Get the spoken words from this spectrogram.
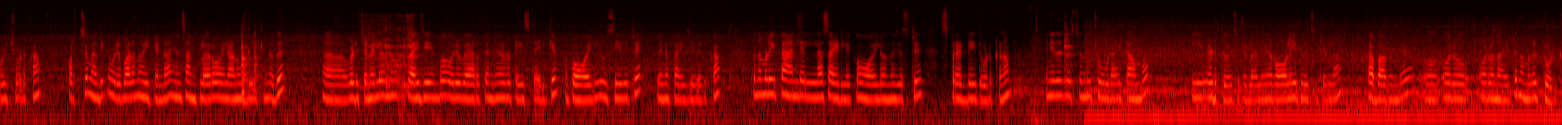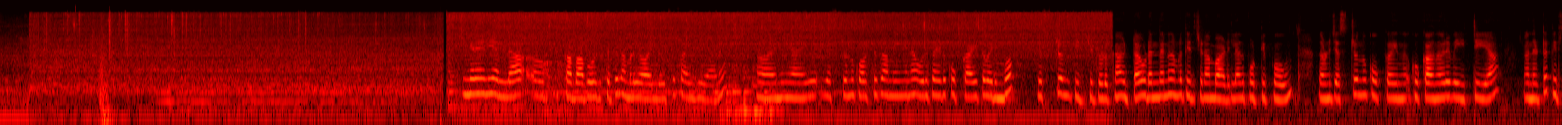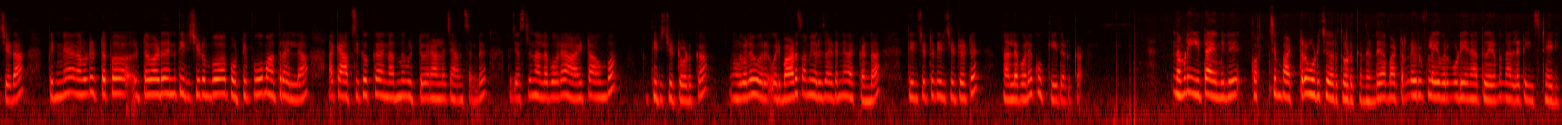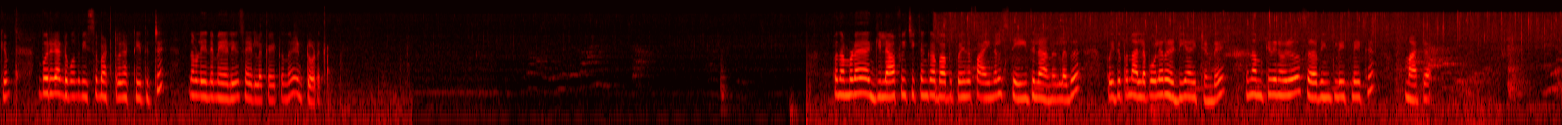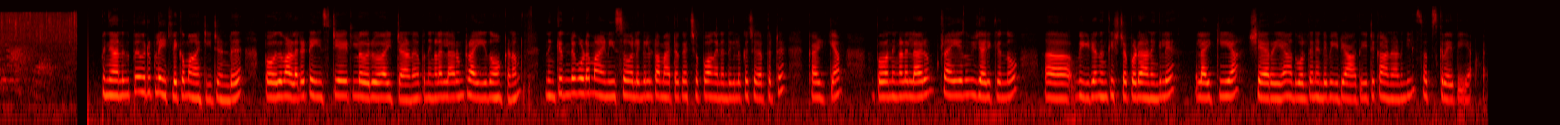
ഒഴിച്ചു കൊടുക്കാം. കുറച്ച് മതി ഒരുപാടൊന്നും ഒഴിക്കേണ്ട. ഞാൻ സൺഫ്ലവർ ഓയിലാണ് ഉപയോഗിക്കുന്നത്. വെളിച്ചെണ്ണയിലൊന്ന് ഫ്രൈ ചെയ്യുമ്പോൾ ഒരു വേറെ തന്നെ ഒരു ടേസ്റ്റ് ആയിരിക്കും. അപ്പോൾ ഓയിൽ യൂസ് ചെയ്തിട്ട് ഇതിനെ ഫ്രൈ ചെയ്തെടുക്കാം. അപ്പോൾ നമ്മൾ ഈ പാനിന്റെ എല്ലാ സൈഡിലേക്കും ഓയിലൊന്ന് ജസ്റ്റ് സ്പ്രെഡ് ചെയ്ത് കൊടുക്കണം. ഇനി ഇത് ജസ്റ്റ് ഒന്ന് ചൂടായിട്ടാകുമ്പോൾ ഈ എടുത്തു വെച്ചിട്ടുള്ള അല്ലെങ്കിൽ റോൾ ചെയ്ത് വെച്ചിട്ടുള്ള കബാബിന്റെ ഓരോ ഓരോന്നായിട്ട് നമ്മൾ ഇട്ട് കൊടുക്കും. ഇങ്ങനെ ഇനി എല്ലാ കബാബും എടുത്തിട്ട് നമ്മൾ ഈ ഓയിലിൽ വെച്ച് ഫ്രൈ ചെയ്യാണ്. ഇനി ഞാൻ ജസ്റ്റ് ഒന്ന് കുറച്ച് സമയം ഇങ്ങനെ ഒരു സൈഡ് കുക്കായിട്ട് വരുമ്പോൾ ജസ്റ്റ് ഒന്ന് തിരിച്ചിട്ട് കൊടുക്കാം. ഇട്ടാൽ ഉടൻ തന്നെ നമ്മൾ തിരിച്ചിടാൻ പാടില്ല അത് പൊട്ടിപ്പോവും. അതുകൊണ്ട് ജസ്റ്റ് ഒന്ന് കുക്ക് ചെയ്യുന്ന കുക്കാവുന്നവരെ വെയിറ്റ് ചെയ്യുക എന്നിട്ട് തിരിച്ചിടുക പിന്നെ നമ്മൾ ഇട്ടപ്പോൾ ഇട്ടപാട് തന്നെ തിരിച്ചിടുമ്പോൾ പൊട്ടിപ്പോ മാത്രമല്ല ആ ക്യാപ്സിക്കൊക്കെ അതിനകത്ത് നിന്ന് വിട്ടു വരാനുള്ള ചാൻസ് ഉണ്ട്. അപ്പോൾ ജസ്റ്റ് നല്ലപോലെ ആയിട്ടാവുമ്പോൾ തിരിച്ചിട്ട് കൊടുക്കുക. അതുപോലെ ഒരുപാട് സമയം ഒരു സൈഡ് തന്നെ വെക്കണ്ട. തിരിച്ചിട്ട് തിരിച്ചിട്ടിട്ട് നല്ലപോലെ കുക്ക് ചെയ്തെടുക്കുക നമ്മൾ ഈ ടൈമിൽ കുറച്ച് ബട്ടർ കൂടി ചേർത്ത് കൊടുക്കുന്നുണ്ട്. ആ ബട്ടറിന്റെ ഒരു ഫ്ലേവറും കൂടി അതിനകത്ത് വരുമ്പോൾ നല്ല ടേസ്റ്റ് ആയിരിക്കും. അപ്പോൾ ഒരു രണ്ട് മൂന്ന് പീസ് ബട്ടർ കട്ട് ചെയ്തിട്ട് നമ്മൾ ഇതിന്റെ മേലെയും സൈഡിലൊക്കെ ആയിട്ടൊന്ന് ഇട്ട് കൊടുക്കാം. അപ്പോൾ നമ്മുടെ ഗിലാഫി ചിക്കൻ കബാബ് ഇപ്പോൾ ഇതിന്റെ ഫൈനൽ സ്റ്റേജിലാണുള്ളത് അപ്പോൾ ഇതിപ്പോൾ നല്ലപോലെ റെഡി ആയിട്ടുണ്ട്. ഇനി നമുക്കിതിനൊരു സെർവിങ് പ്ലേറ്റിലേക്ക് മാറ്റാം. അപ്പം ഞാനിതിപ്പോൾ ഒരു പ്ലേറ്റിലേക്ക് മാറ്റിയിട്ടുണ്ട്. അപ്പോൾ ഇത് വളരെ ടേസ്റ്റി ആയിട്ടുള്ള ഒരു ഐറ്റമാണ് അപ്പോൾ നിങ്ങളെല്ലാവരും ട്രൈ ചെയ്ത് നോക്കണം. നിങ്ങൾക്ക് ഇതിന്റെ കൂടെ മൈനീസോ അല്ലെങ്കിൽ ടൊമാറ്റോ കെച്ചപ്പോ അങ്ങനെ എന്തെങ്കിലുമൊക്കെ ചേർത്തിട്ട് കഴിക്കാം. അപ്പോൾ നിങ്ങളെല്ലാവരും ട്രൈ ചെയ്യുമെന്ന് വിചാരിക്കുന്നു. വീഡിയോ നിങ്ങൾക്ക് ഇഷ്ടപ്പെടുകയാണെങ്കിൽ ലൈക്ക് ചെയ്യുക ഷെയർ ചെയ്യുക. അതുപോലെ തന്നെ എന്റെ വീഡിയോ ആദ്യമായിട്ട് കാണുകയാണെങ്കിൽ സബ്സ്ക്രൈബ് ചെയ്യുക.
